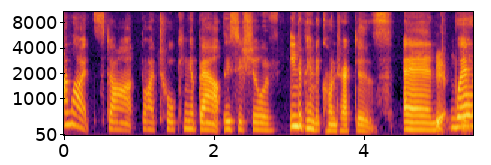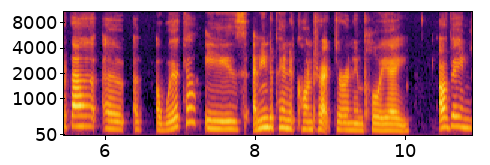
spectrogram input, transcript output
I might start by talking about this issue of independent contractors and yeah, whether right. a, a, a worker is an independent contractor or an employee. I've been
